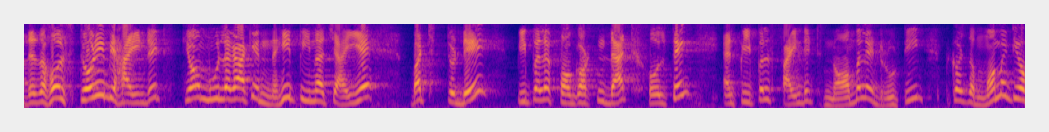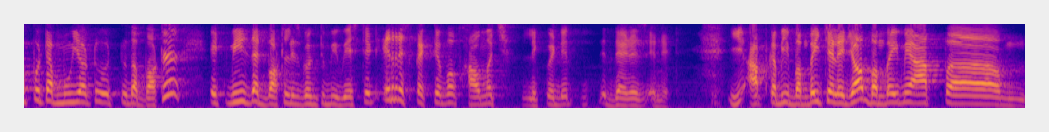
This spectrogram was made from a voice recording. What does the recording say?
There a whole story behind it क्यों मुँह लगा के नहीं पीना चाहिए? But today people have forgotten that whole thing and people find it normal and routine because the moment you put a move your to to the bottle it means that bottle is going to be wasted in respective of how much liquid there is in it आप कभी बंबई चले जाओ, बंबई में आप um,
